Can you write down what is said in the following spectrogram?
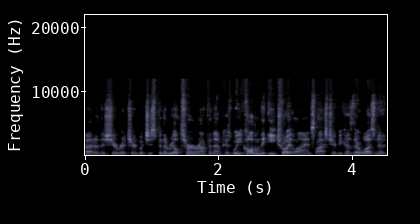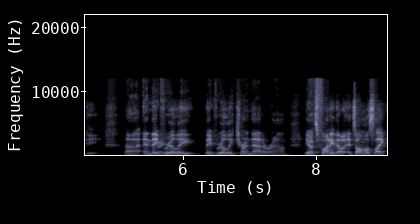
better this year, Richard, which has been the real turnaround for them because we called them the Detroit Lions last year because there was no D, uh, and they've Right. really they've really turned that around. You know, it's funny though; it's almost like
